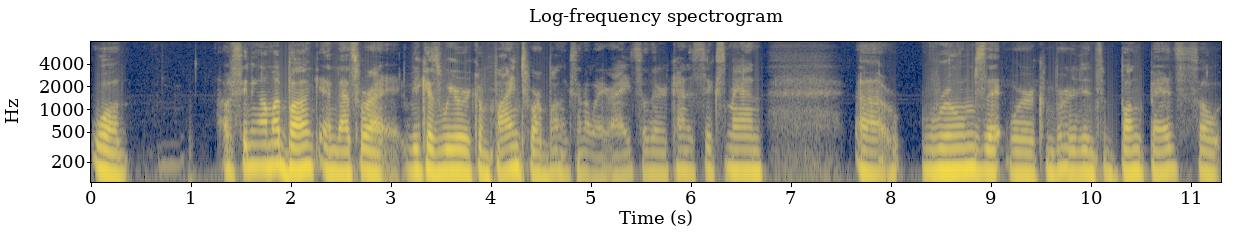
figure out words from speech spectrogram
Well, I was sitting on my bunk, and that's where I because we were confined to our bunks in a way, right? So they're kind of six man uh, rooms that were converted into bunk beds. So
